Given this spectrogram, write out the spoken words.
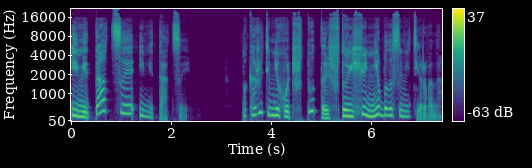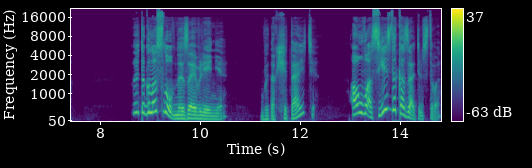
Имитация имитации. Покажите мне хоть что-то, что еще не было сымитировано. Это голословное заявление. Вы так считаете? А у вас есть доказательства?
